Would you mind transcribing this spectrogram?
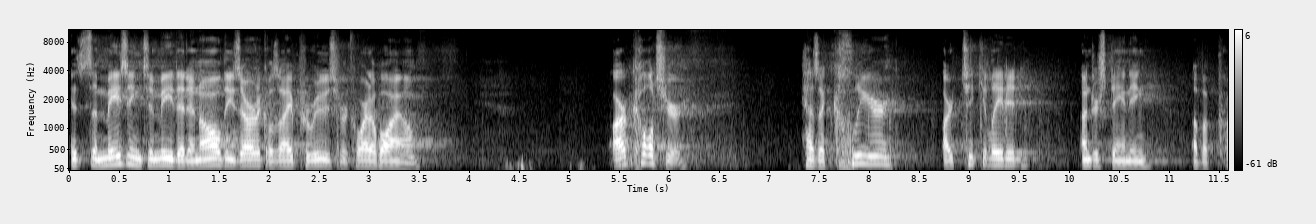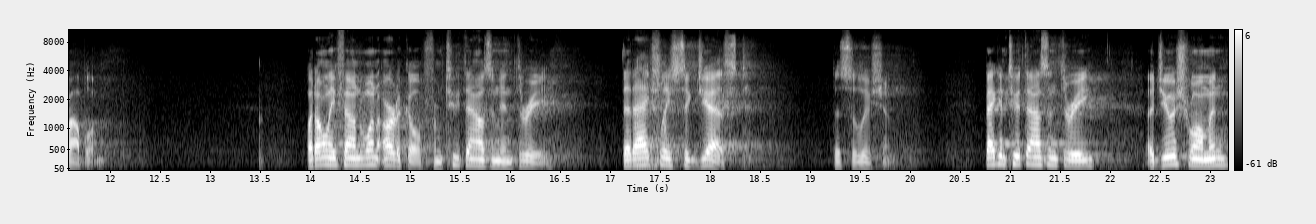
It's amazing to me that in all these articles I perused for quite a while, our culture has a clear, articulated understanding of a problem. But I only found one article from 2003 that actually suggests the solution. Back in 2003, a Jewish woman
